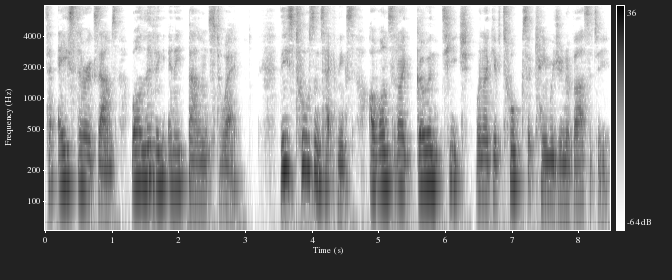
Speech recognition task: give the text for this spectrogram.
to ace their exams while living in a balanced way. These tools and techniques are ones that I go and teach when I give talks at Cambridge University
